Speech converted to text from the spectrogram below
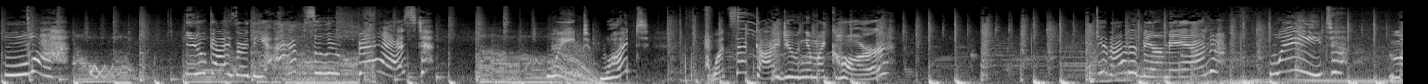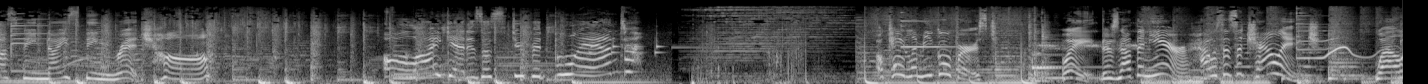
Mwah! You guys are the absolute best! Wait, what? What's that guy doing in my car? Get out of there, man! Wait! Must be nice being rich, huh? All I get is a stupid plant? Okay, let me go first. Wait, there's nothing here. How is this a challenge? Well,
